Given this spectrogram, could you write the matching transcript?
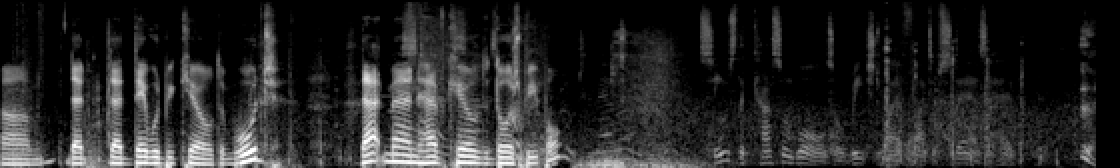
um, that that they would be killed. Would that man have killed those people? Seems the castle walls are reached by a flight of stairs ahead.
